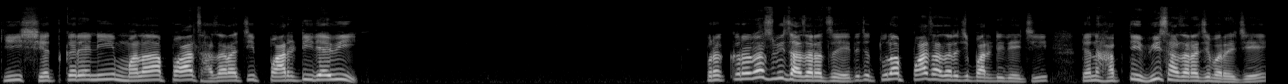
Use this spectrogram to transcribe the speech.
की शेतकऱ्यांनी मला पाच हजाराची पार्टी द्यावी. प्रकरणच वीस हजाराचं आहे. त्याच्यात तुला पाच हजाराची पार्टी द्यायची त्यानं हप्ते वीस हजाराचे भरायचे.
